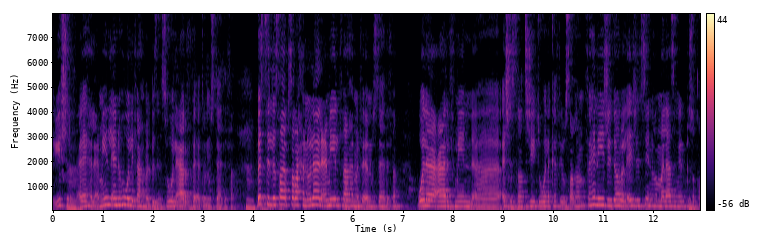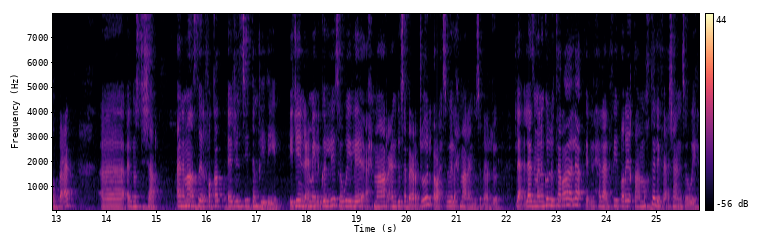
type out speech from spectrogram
يشرف. عليها العميل لأنه هو اللي فاهم ال business هو اللي عارف فئته المستهدفة. بس اللي صار بصراحة إنه لا العميل فاهم الفئة المستهدفة ولا عارف مين آه، إيش استراتيجيته ولا كيف يوصلهم. فهنا يجي دور الأيجنسي ان هم لازم يلبسوا قبعة آه، المستشار. أنا ما أصير فقط أيجنسي تنفيذية. يجيني العميل يقول لي سوي لي حمار عنده سبع رجول أروح أسوي له حمار عنده سبع رجول. لا لازم أنا أقول له ترى لا يا ابن الحلال في طريقة مختلفة عشان نسويها.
